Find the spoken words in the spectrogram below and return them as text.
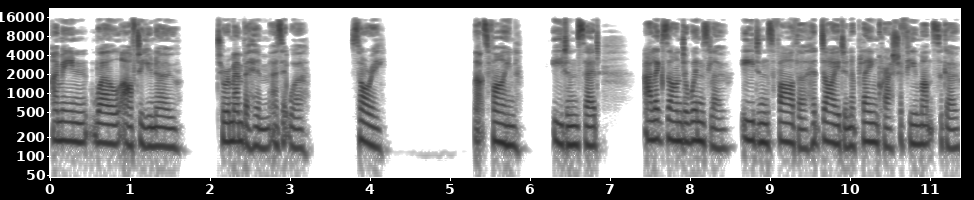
I mean, well, after you know. To remember him, as it were. Sorry. That's fine, Eden said. Alexander Winslow, Eden's father, had died in a plane crash a few months ago,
